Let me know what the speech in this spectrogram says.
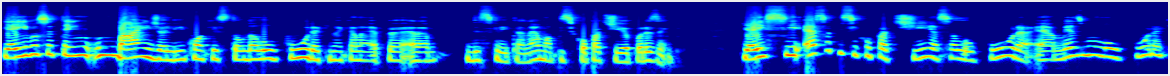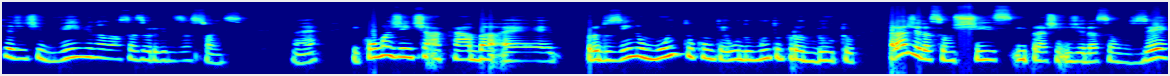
E aí você tem um bind ali com a questão da loucura que naquela época era descrita, né? Uma psicopatia, por exemplo. E aí, se essa psicopatia, essa loucura, é a mesma loucura que a gente vive nas nossas organizações, né? E como a gente acaba é, produzindo muito conteúdo, muito produto para a geração X e para a geração Z,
